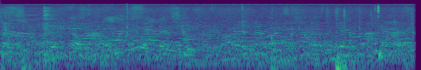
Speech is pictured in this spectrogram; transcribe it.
Thank you.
